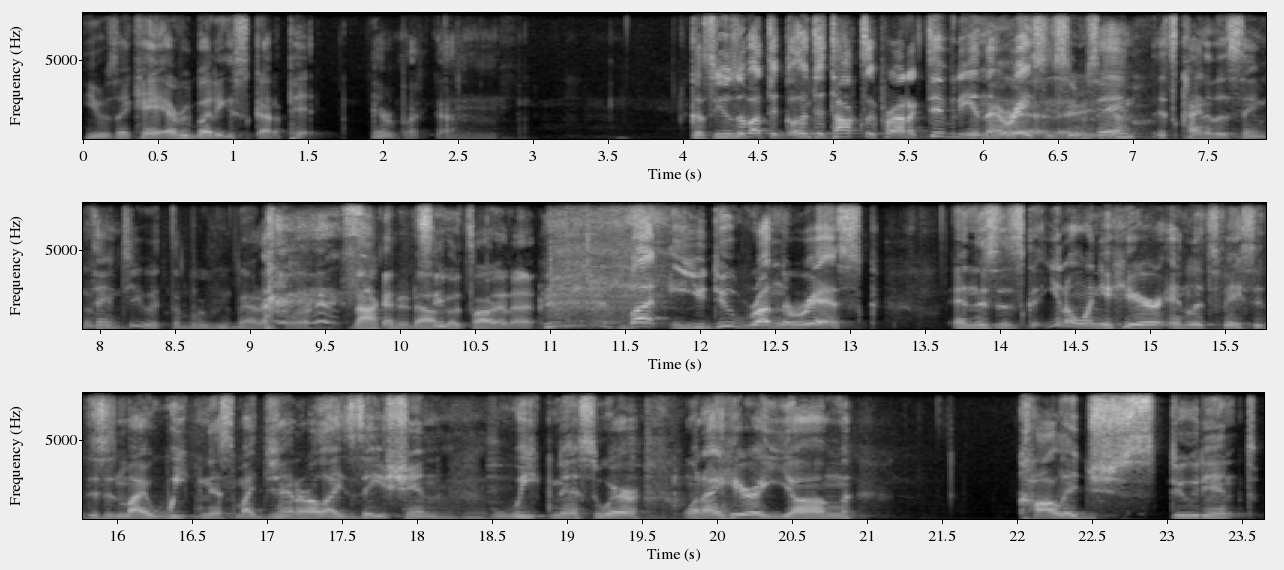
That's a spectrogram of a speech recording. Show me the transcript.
he was like, hey, everybody's got a pit. Everybody got. Because he was about to go into toxic productivity in that Yeah, race. You see what I'm saying? It's kind of the same thing. you with the movie metaphor, knocking it out of the park. But you do run the risk, and this is you know when you hear and let's face it, this is my weakness, my generalization Mm-hmm. weakness. Where when I hear a young college student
